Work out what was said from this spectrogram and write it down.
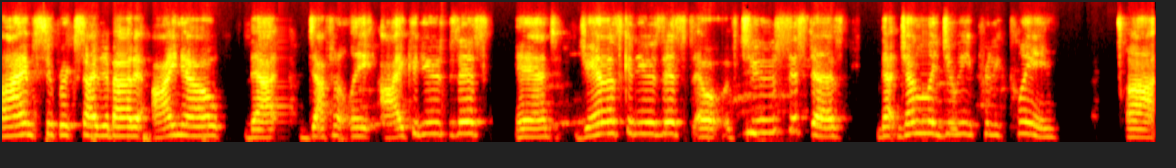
I'm super excited about it. I know that definitely I could use this and Janice can use this. So if two sisters that generally do eat pretty clean uh,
